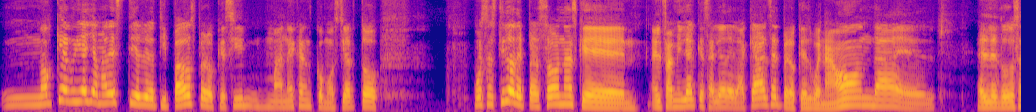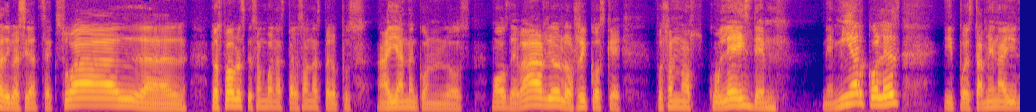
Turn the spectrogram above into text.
no querría llamar estereotipados, pero que sí manejan como cierto pues estilo de personas que el familiar que salió de la cárcel, pero que es buena onda, el el de dudosa diversidad sexual, los pobres que son buenas personas, pero pues ahí andan con los modos de barrio, los ricos que pues son unos culés de, de miércoles. Y pues también ahí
